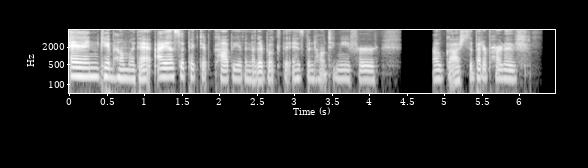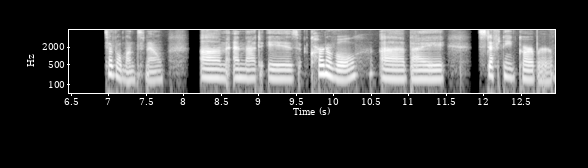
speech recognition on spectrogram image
and came home with it. I also picked up a copy of another book that has been haunting me for, oh gosh, the better part of several months now. Um, and that is Carnival uh, by Stephanie Garber.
